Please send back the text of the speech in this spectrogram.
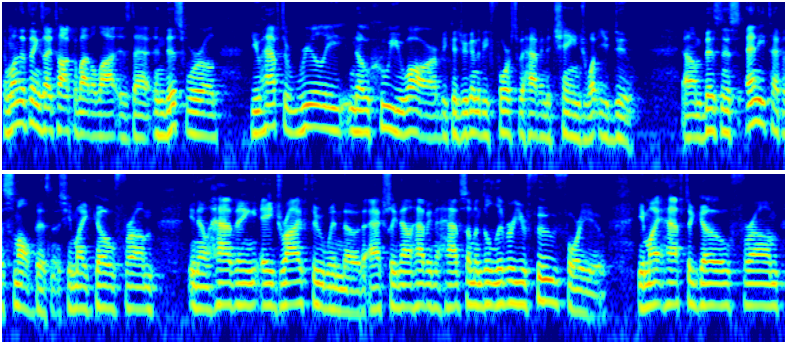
And one of the things I talk about a lot is that in this world, you have to really know who you are because you're going to be forced with having to change what you do. Um, business, any type of small business, you might go from you know, having a drive-through window to actually now having to have someone deliver your food for you. You might have to go from,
